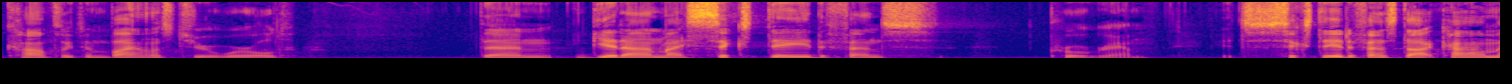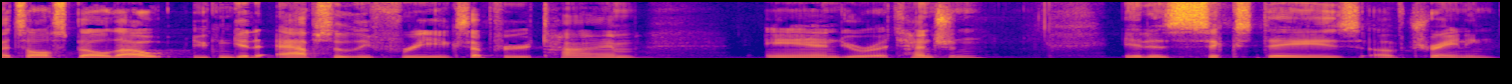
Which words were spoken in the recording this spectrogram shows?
conflict and violence to your world, then get on my six day defense program. It's sixdaydefense.com. It's all spelled out. You can get it absolutely free except for your time and your attention. It is six days of training,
